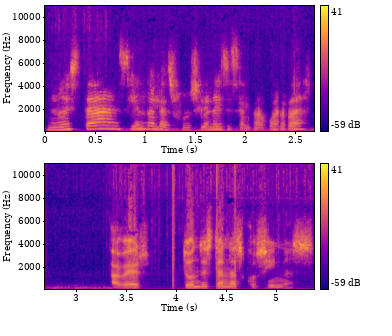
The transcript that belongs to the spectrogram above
no está haciendo las funciones de salvaguardar. A ver, ¿dónde están las cocinas?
